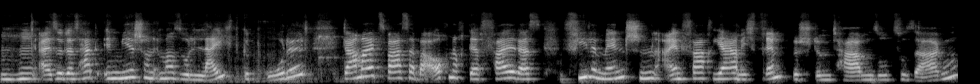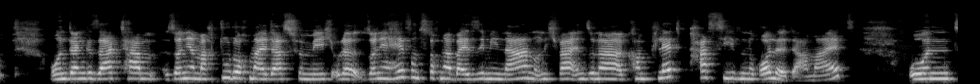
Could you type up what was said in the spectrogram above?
Mhm, also das hat in mir schon immer so leicht gebrodelt. Damals war es aber auch noch der Fall, dass viele Menschen einfach ja mich fremdbestimmt haben sozusagen und dann gesagt haben, Sonja, mach du doch mal das für mich oder Sonja, helf uns doch mal bei Seminaren und ich war in so einer komplett passiven Rolle damals. Und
